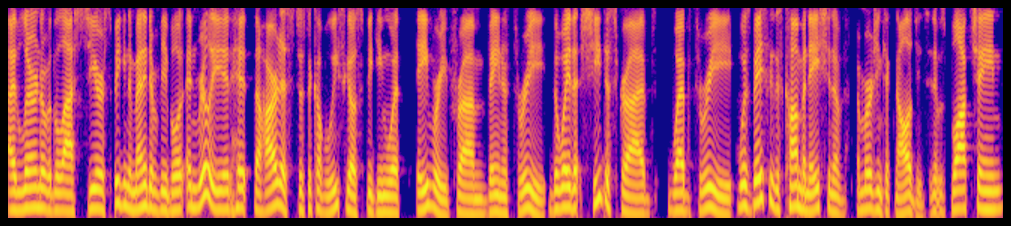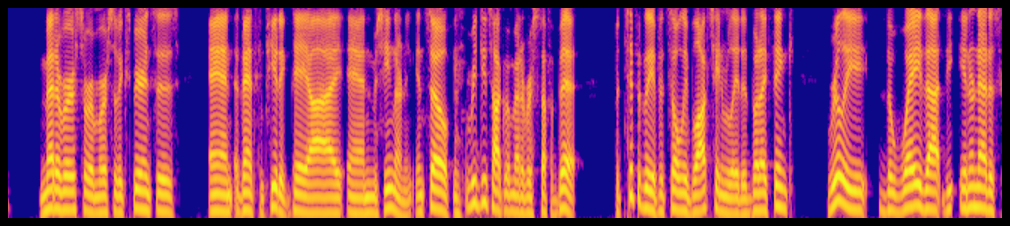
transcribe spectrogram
I learned over the last year, speaking to many different people, and really it hit the hardest just a couple weeks ago, speaking with Avery from Vayner 3. The way that she described Web3 was basically this combination of emerging technologies, and it was blockchain, metaverse or immersive experiences, and advanced computing, AI, and machine learning. And so hmm. we do talk about metaverse stuff a bit, but typically if it's only blockchain related, but I think really the way that the internet is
